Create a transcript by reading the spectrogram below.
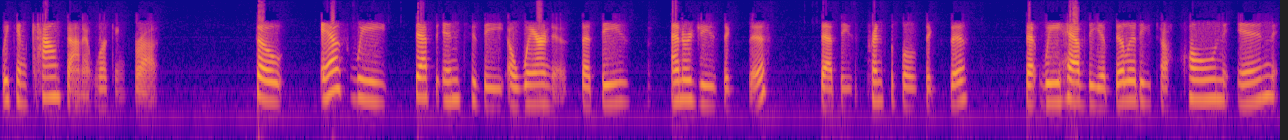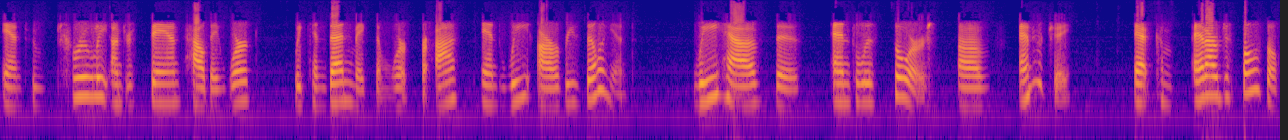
we can count on it working for us. So as we step into the awareness that these energies exist, that these principles exist, that we have the ability to hone in and to truly understand how they work, we can then make them work for us, and we are resilient. We have this endless source of energy at, com- at our disposal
